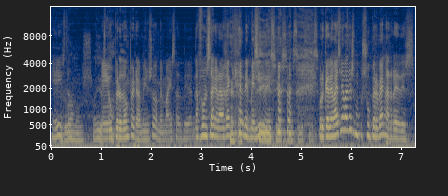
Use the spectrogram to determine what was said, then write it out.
E aí está. Vamos, aí eh, está. Eu, perdón, pero a min soame máis de, da Fonsagrada que a de Melide. sí, sí, sí, sí, sí, sí. Porque ademais levades super ben as redes.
